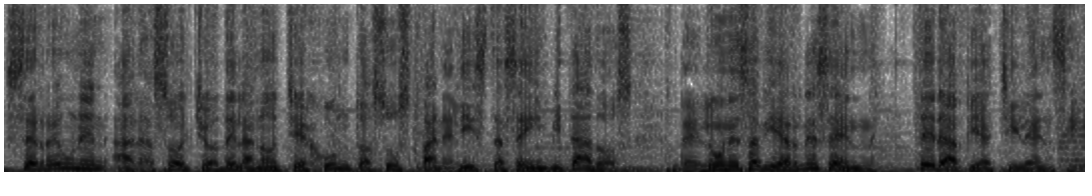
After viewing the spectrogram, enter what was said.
se reúnen a las 8 de la noche junto a sus panelistas e invitados, de lunes a viernes en Terapia Chilensis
